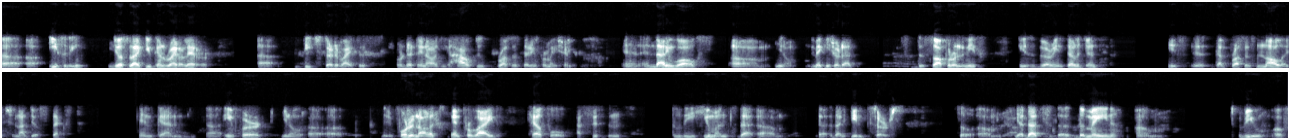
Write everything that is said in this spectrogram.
uh, uh, easily, just like you can write a letter, uh, teach their devices or their technology how to process their information, and and that involves, um, you know, making sure that the software underneath is very intelligent, is can process knowledge, not just text, and can uh, infer, you know, uh, uh, further knowledge and provide helpful assistance to the humans that um, that it serves. So um, yeah, that's the the main um, view of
